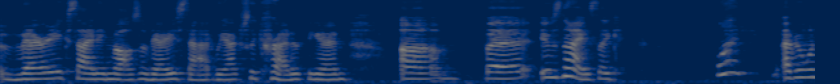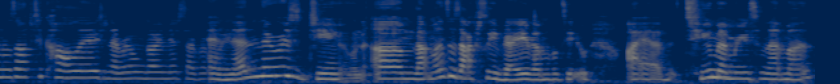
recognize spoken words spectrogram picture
very exciting, but also very sad. We actually cried at the end. Um, but it was nice. Like, what? Everyone was off to college and everyone going their separate and ways. Then there was June. Um, that month was actually very eventful too. I have two memories from that month.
